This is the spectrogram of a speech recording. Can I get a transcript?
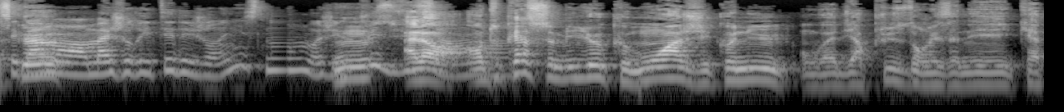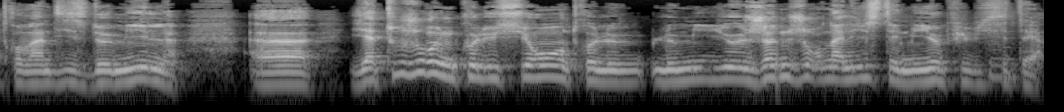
C'est quand même en majorité des journalistes, non? Moi, j'ai hmm. plus vu Alors, ça, hein. en tout cas, ce milieu que moi j'ai connu, on va dire plus dans les années 90-2000, euh, il y a toujours une collusion entre le, le, milieu jeune journaliste et le milieu publicitaire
